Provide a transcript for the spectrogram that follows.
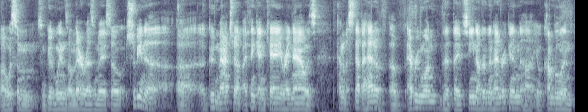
uh, with some some good wins on their resume. So it should be in a, a, a good matchup. I think NK right now is kind of a step ahead of, of everyone that they've seen other than Hendricken. Uh, you know, Cumberland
